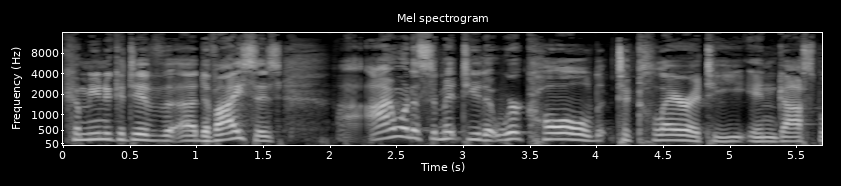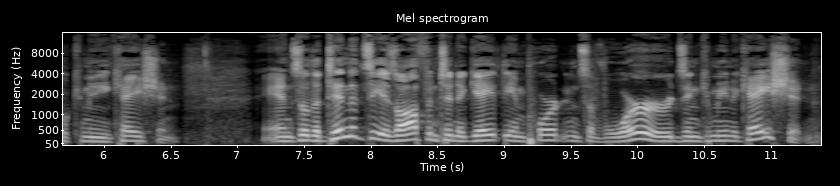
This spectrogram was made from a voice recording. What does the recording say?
communicative uh, devices, I want to submit to you that we're called to clarity in gospel communication. And so the tendency is often to negate the importance of words in communication.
